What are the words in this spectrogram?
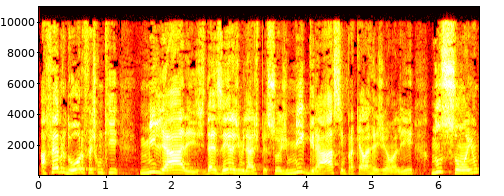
A febre do ouro fez com que milhares, dezenas de milhares de pessoas migrassem para aquela região ali no sonho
